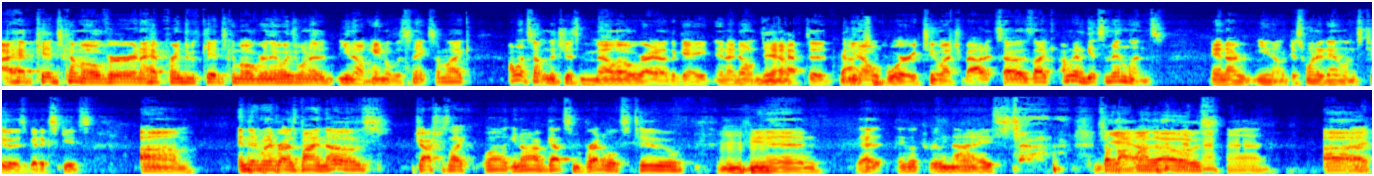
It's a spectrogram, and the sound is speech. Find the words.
I have kids come over and I have friends with kids come over and they always want to, you know, handle the snakes. I'm like, I want something that's just mellow right out of the gate and I don't Yeah. have to, Gotcha. you know, worry too much about it. So I was like, I'm going to get some inlands. And I, you know, just wanted inlands too as a good excuse. Um, and then whenever I was buying those, Josh was like, well, you know, I've got some Brettles too Mhm. and that they looked really nice. so I Yeah. bought one of those. Uh, Right.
